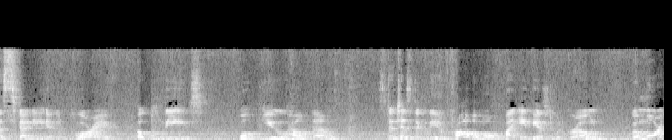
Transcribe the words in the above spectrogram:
a study in imploring, oh, please, won't you help them? Statistically improbable, my atheist would groan, but more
